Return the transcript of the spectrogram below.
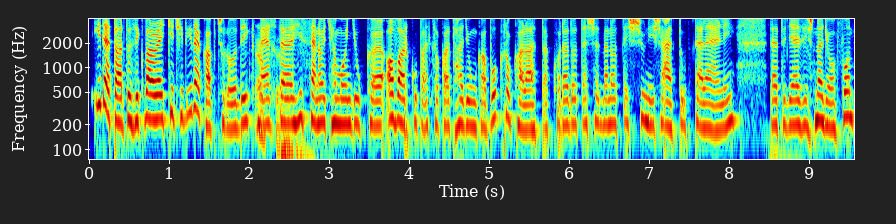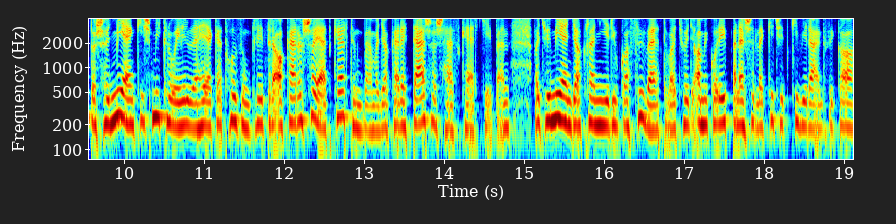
ide tartozik, valahol egy kicsit ide kapcsolódik, mert abszolút. Eh, hiszen, hogyha mondjuk eh, avarkupacokat hagyunk a bokrok alatt, akkor adott esetben ott egy sűn is át tud telelni. Tehát ugye ez is nagyon fontos, hogy milyen kis mikroélőhelyeket hozunk létre, akár a saját kertünkben, vagy akár egy társasház kertjében, vagy hogy milyen gyakran nyírjuk a füvet, vagy hogy amikor éppen esetleg kicsit kivirágzik a,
